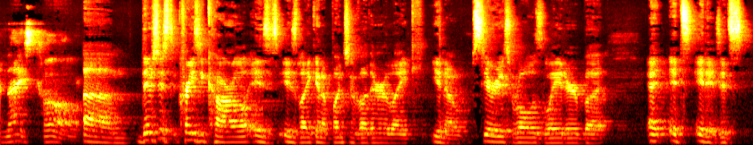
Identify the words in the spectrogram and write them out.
yeah, nice call. Um, there's just Crazy Carl is is like in a bunch of other like you know serious roles later, but it- it's it is it's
